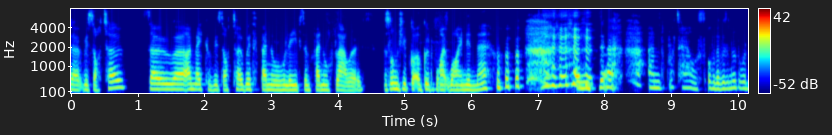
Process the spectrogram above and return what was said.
uh, risotto. So uh, I make a risotto with fennel leaves and fennel flowers, as long as you've got a good white wine in there. and, uh, and, what else? Oh, there was another one.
